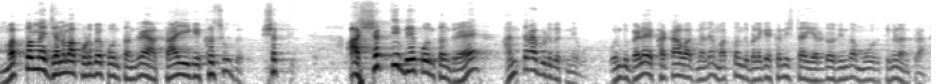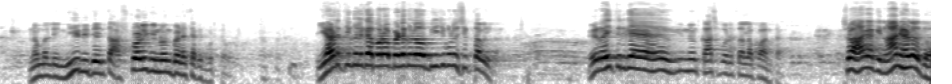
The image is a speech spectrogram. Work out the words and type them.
ಮತ್ತೊಮ್ಮೆ ಜನ್ಮ ಕೊಡಬೇಕು ಅಂತಂದರೆ ಆ ತಾಯಿಗೆ ಕಸು ಶಕ್ತಿ. ಆ ಶಕ್ತಿ ಬೇಕು ಅಂತಂದರೆ ಅಂತರ ಬಿಡಬೇಕು ನೀವು. ಒಂದು ಬೆಳೆ ಕಟಾವಾದ ಮೇಲೆ ಮತ್ತೊಂದು ಬೆಳೆಗೆ ಕನಿಷ್ಠ ಎರಡರಿಂದ ಮೂರು ತಿಂಗಳ ಅಂತರ. ನಮ್ಮಲ್ಲಿ ನೀರಿದೆ ಅಂತ ಅಷ್ಟರೊಳಗೆ ಇನ್ನೊಂದು ಬೆಳೆ ತೆಗೆದುಬಿಡ್ತೇವೆ. ಎರಡು ತಿಂಗಳಿಗೆ ಬರೋ ಬೆಳೆಗಳು, ಬೀಜಗಳು ಸಿಗ್ತವೆ ಈಗ. ರೈತರಿಗೆ ಇನ್ನೊಂದು ಕಾಸು ಬರುತ್ತಲ್ಲಪ್ಪ ಅಂತ. ಸೊ ಹಾಗಾಗಿ ನಾನು ಹೇಳೋದು,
